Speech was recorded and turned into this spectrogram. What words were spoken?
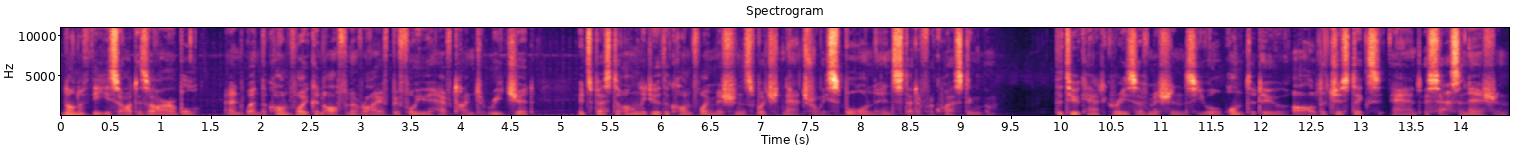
None of these are desirable, and when the convoy can often arrive before you have time to reach it, it's best to only do the convoy missions which naturally spawn instead of requesting them. The two categories of missions you will want to do are logistics and assassination.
